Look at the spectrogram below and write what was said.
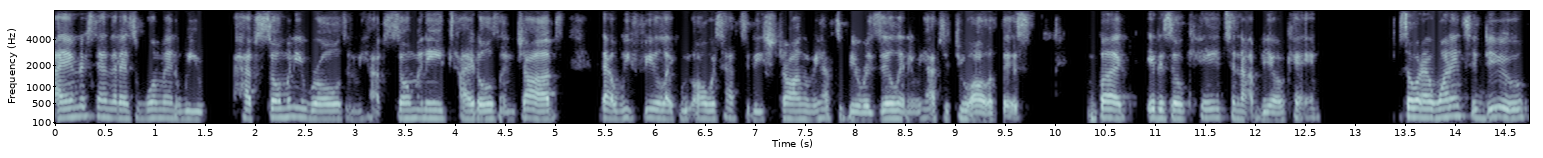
I understand that as women, we have so many roles and we have so many titles and jobs that we feel like we always have to be strong and we have to be resilient and we have to do all of this. But it is okay to not be okay. So, what I wanted to do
